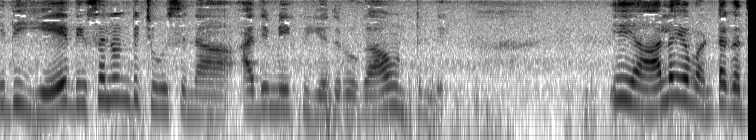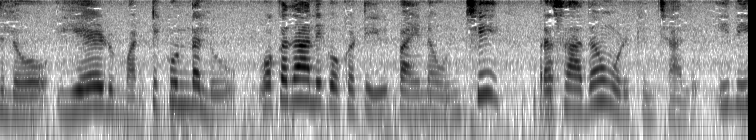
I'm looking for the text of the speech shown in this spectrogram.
ఇది ఏ దిశ నుండి చూసినా అది మీకు ఎదురుగా ఉంటుంది. ఈ ఆలయ వంటగదిలో ఏడు మట్టి కుండలు ఒకదానికొకటి పైన ఉంచి ప్రసాదం ఉడికించాలి. ఇది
